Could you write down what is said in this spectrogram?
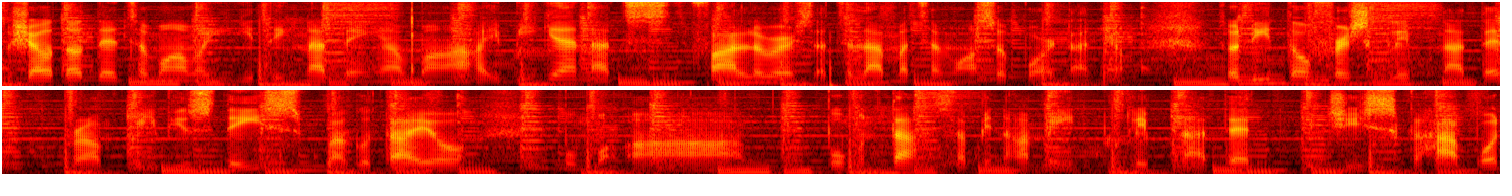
Shoutout din sa mga magigiting nating uh, mga kaibigan at followers at salamat sa mga suporta nyo. So dito, first clip natin from previous days bago tayo bum- ah, pumunta sa pinaka main clip natin which is kahapon.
